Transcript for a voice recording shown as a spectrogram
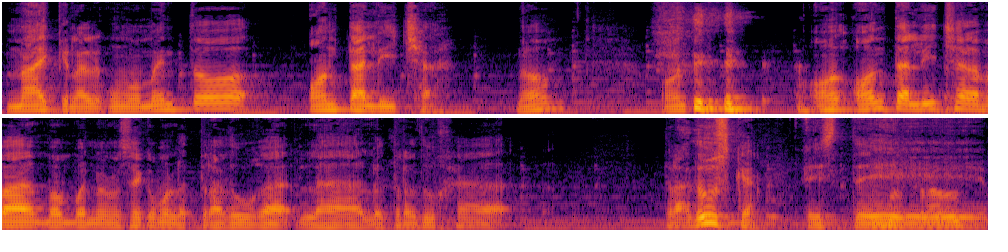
Mike en algún momento, Ontalicha, ¿no? Ontalicha va, bueno, no sé cómo lo traduga, la, lo traduja, traduzca, este,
